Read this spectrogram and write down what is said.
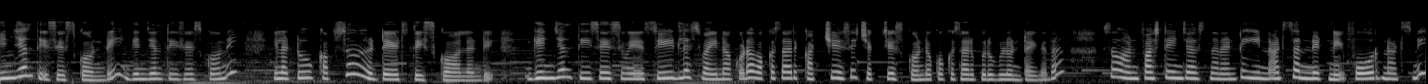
గింజలు తీసేసుకోండి. గింజలు తీసేసుకొని ఇలా టూ కప్స్ డేట్స్ తీసుకోవాలండి. గింజలు తీసేసి సీడ్లెస్ అయినా కూడా ఒకసారి కట్ చేసి చెక్ చేసుకోండి. ఒక్కొక్కసారి పురుగులు ఉంటాయి కదా. సో అండ్ ఫస్ట్ ఏం చేస్తున్నానంటే ఈ నట్స్ అన్నిటిని ఫోర్ నట్స్ని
